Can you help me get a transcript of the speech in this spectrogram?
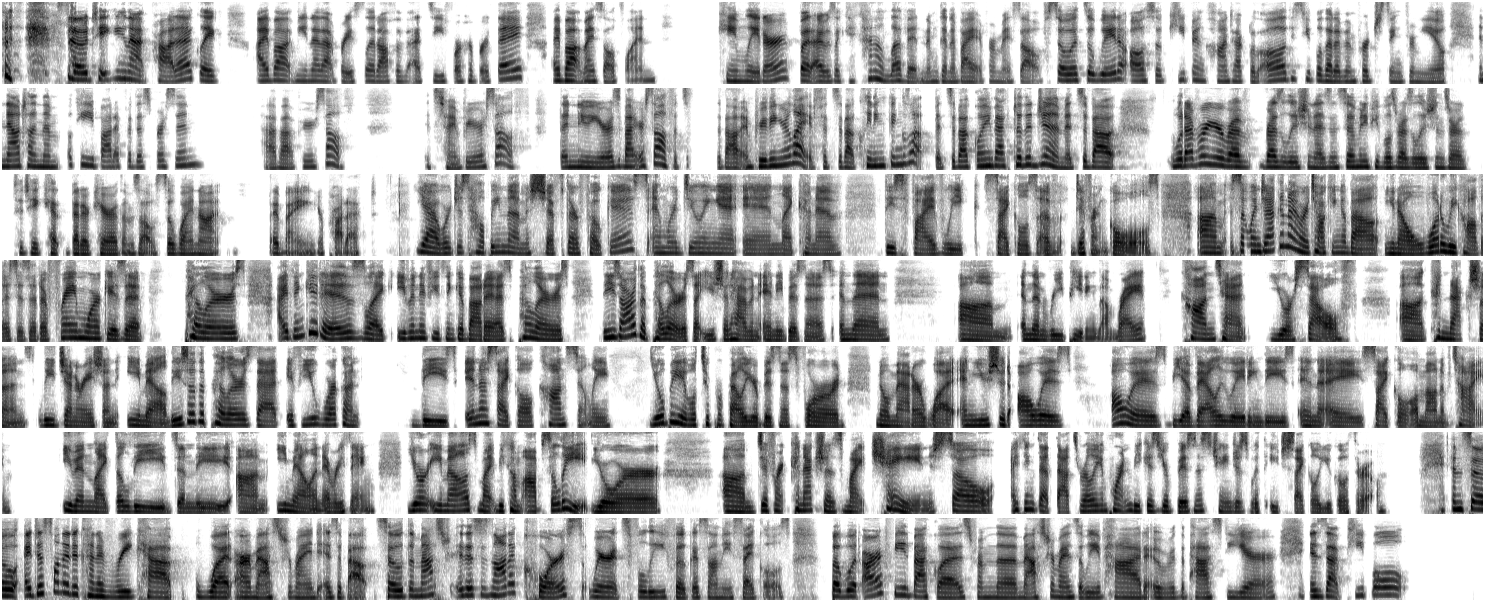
so, taking that product, like I bought Minna that bracelet off of Etsy for her birthday, I bought myself one. Came later, but I was like, I kind of love it and I'm going to buy it for myself. So, it's a way to also keep in contact with all these people that have been purchasing from you and now telling them, okay, you bought it for this person. How about for yourself? It's time for yourself the new year is about yourself. It's about improving your life. It's about cleaning things up. It's about going back to the gym. It's about whatever your resolution is. And so many people's resolutions are to take better care of themselves. So why not by buying your product? Yeah, we're just helping them shift their focus and we're doing it in like kind of these five week cycles of different goals. Um, so when Jack and I were talking about, you know, what do we call this? Is it a framework? Is it pillars. I think it is like, even if you think about it as pillars, these are the pillars that you should have in any business. And then, um, and then repeating them, right? Content, yourself, uh, connections, lead generation, email. These are the pillars that if you work on these in a cycle constantly, you'll be able to propel your business forward no matter what. And you should always, always be evaluating these in a cycle amount of time even like the leads and the um, email and everything. Your emails might become obsolete. Your um, different connections might change. So I think that that's really important because your business changes with each cycle you go through. And so I just wanted to kind of recap what our mastermind is about. So the master this is not a course where it's fully focused on these cycles. But what our feedback was from the masterminds that we've had over the past year is that people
